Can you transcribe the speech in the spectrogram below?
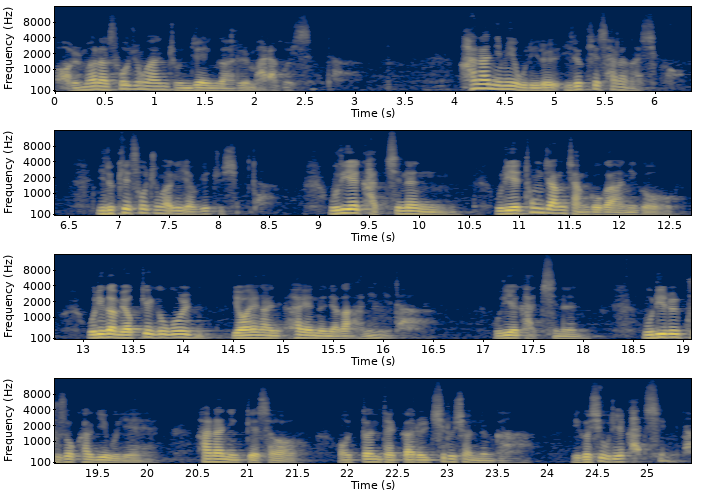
얼마나 소중한 존재인가를 말하고 있습니다. 하나님이 우리를 이렇게 사랑하시고 이렇게 소중하게 여겨 주십니다. 우리의 가치는 우리의 통장 잔고가 아니고 우리가 몇 개국을 여행하였느냐가 아닙니다. 우리의 가치는 우리를 구속하기 위해 하나님께서 어떤 대가를 치르셨는가 이것이 우리의 가치입니다.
